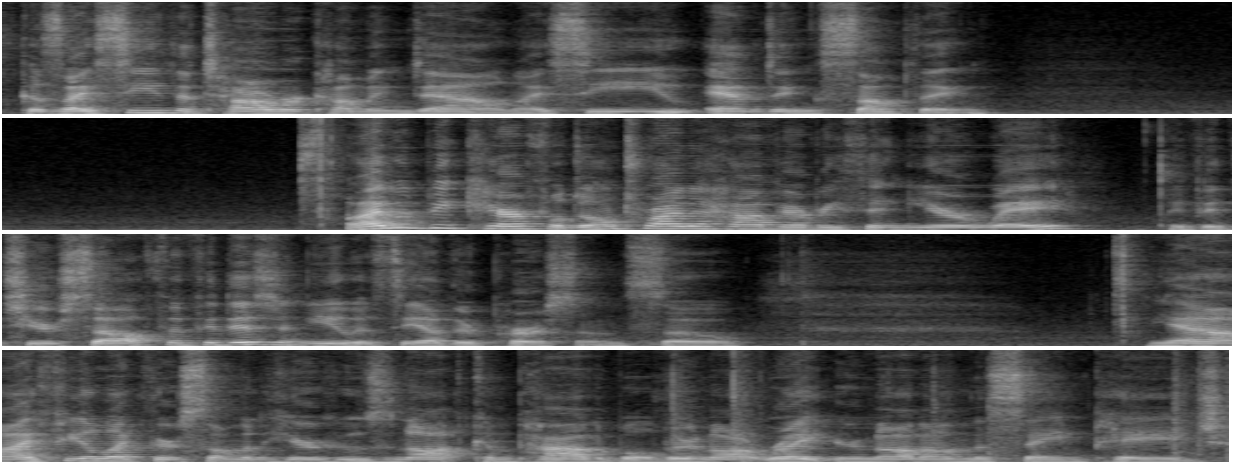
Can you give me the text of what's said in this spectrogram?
because I see the tower coming down. I see you ending something. I would be careful. Don't try to have everything your way. If it's yourself, if it isn't you, it's the other person. So yeah, I feel like there's someone here who's not compatible. They're not right. You're not on the same page.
